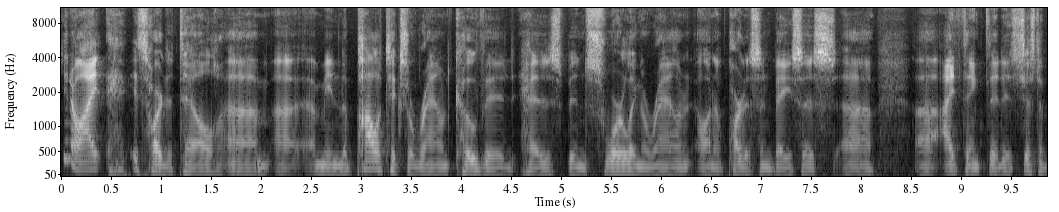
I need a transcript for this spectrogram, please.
You know, I it's hard to tell. Um, uh, I mean, the politics around COVID has been swirling around on a partisan basis. Uh, uh, I think that it's just a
